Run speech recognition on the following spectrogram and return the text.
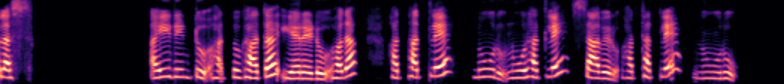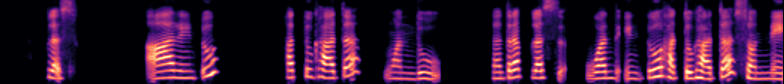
ಪ್ಲಸ್ ಐದು ಇಂಟು ಹತ್ತು ಘಾತ ಎರಡು. ಹೌದಾ? ಹತ್ ಹತ್ಲೆ ನೂರು. ನೂರ್ ಹತ್ಲೆ ಸಾವಿರ. ಹತ್ ಹತ್ಲೆ ನೂರು. ಪ್ಲಸ್ ಆರ್ ಇಂಟು ಹತ್ತು ಘಾತ ಒಂದು. ನಂತರ ಪ್ಲಸ್ ಒಂದ್ ಇಂಟು ಹತ್ತು ಘಾತ ಸೊನ್ನೆ.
